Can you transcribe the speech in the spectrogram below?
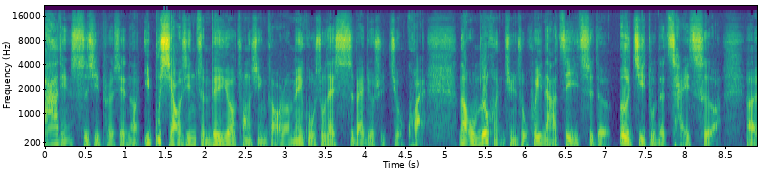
八点四七 percent，然后一不小心准备又要创新高了。美股收在四百六十九块。那我们都很清楚，辉达这一次的二季度的财测啊，呃，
